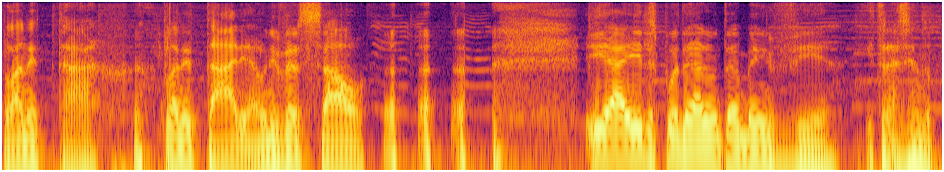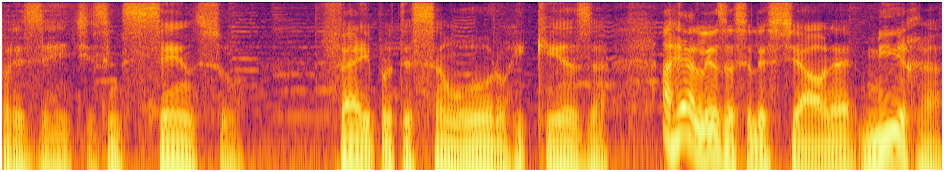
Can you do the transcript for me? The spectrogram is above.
planetar, planetária, universal. e aí eles puderam também vir e trazendo presentes, incenso, fé e proteção, ouro, riqueza, a realeza celestial, né? Mirra,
